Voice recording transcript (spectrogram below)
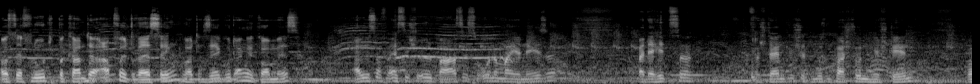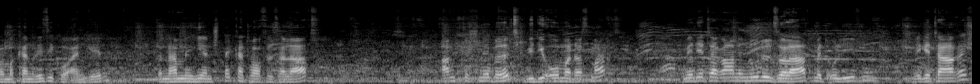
aus der Flut bekannte Apfeldressing, was sehr gut angekommen ist. Alles auf Essigölbasis, ohne Mayonnaise. Bei der Hitze verständlich, das muss ein paar Stunden hier stehen, weil man kein Risiko eingehen. Dann haben wir hier einen Speckkartoffelsalat, handgeschnibbelt, wie die Oma das macht. Mediterranen Nudelsalat mit Oliven, vegetarisch.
